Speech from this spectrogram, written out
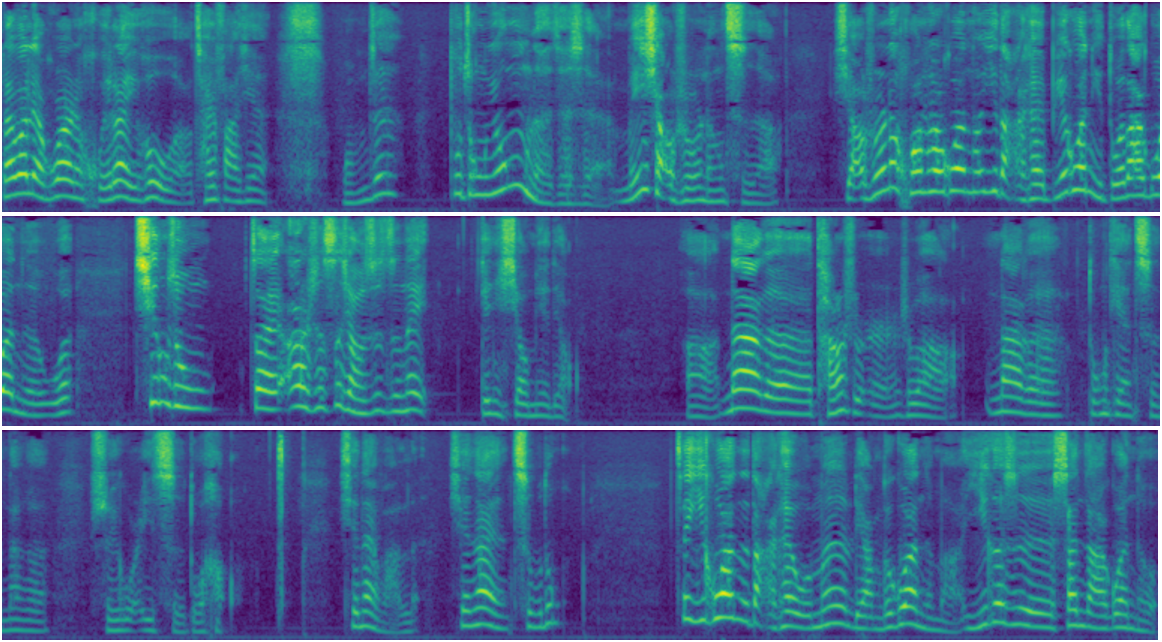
来完两罐呢，回来以后啊，才发现我们这不中用了，这是没小时候能吃啊。小时候那黄桃罐头一打开，别管你多大罐子，我轻松在二十四小时之内给你消灭掉啊。那个糖水是吧？那个冬天吃那个水果一吃多好。现在完了，现在吃不动。这一罐子打开，我们两个罐子嘛，一个是山楂罐头，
